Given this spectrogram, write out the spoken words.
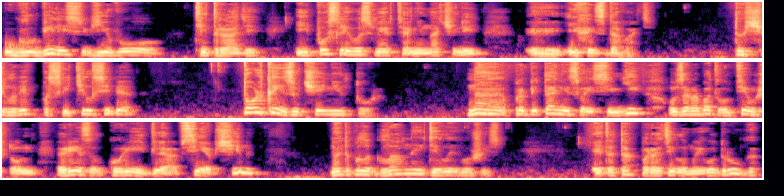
углубились в его тетради, и после его смерти они начали э, их издавать. То есть человек посвятил себя только изучению Тора. На пропитание своей семьи он зарабатывал тем, что он резал курей для всей общины, но это было главное дело его жизни. Это так поразило моего друга,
